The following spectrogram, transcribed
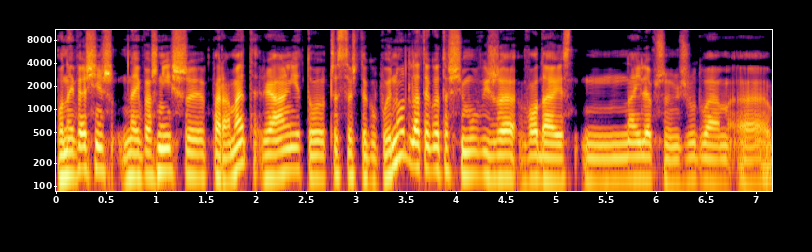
Bo najważniejszy, najważniejszy parametr realnie to czystość tego płynu, dlatego też się mówi, że woda jest mm, najlepszym źródłem e,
